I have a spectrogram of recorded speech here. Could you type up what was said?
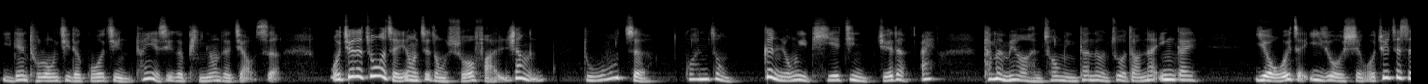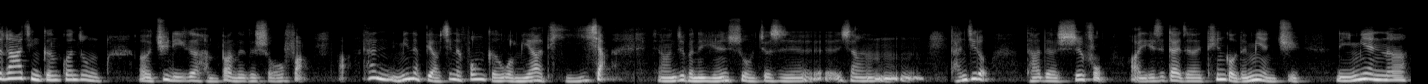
倚天屠龙记》的郭靖，他也是一个平庸的角色。我觉得作者用这种说法，让读者、观众更容易贴近，觉得哎，他们没有很聪明，但能做到，那应该有为者亦若是。我觉得这是拉近跟观众呃距离一个很棒的一个手法啊。它里面的表现的风格，我们也要提一下。像日本的元素，就是像谭基楼他的师傅啊，也是戴着天狗的面具，里面呢。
